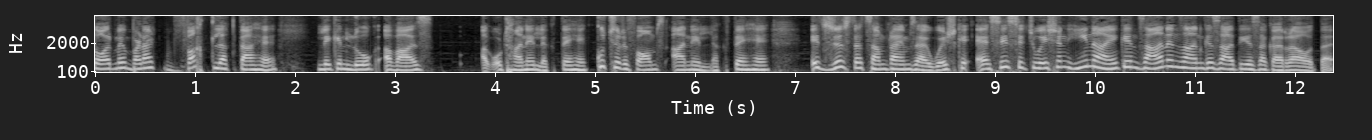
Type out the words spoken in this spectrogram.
दौर में बड़ा वक्त लगता है लेकिन लोग आवाज़ उठाने लगते हैं, कुछ रिफॉर्म्स आने लगते हैं। It's just that sometimes I wish कि ऐसी सिचुएशन ही ना आए कि इंसान इंसान के साथ ही ऐसा कर रहा होता है।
